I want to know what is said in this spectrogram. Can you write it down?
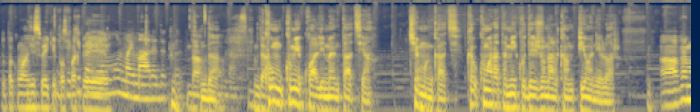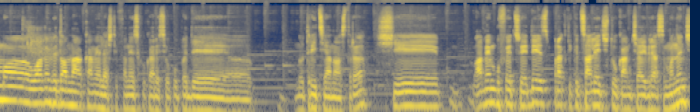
după cum am zis, o echipă Deci foarte... echipa e mult mai mare decât... Da. Da. Da. Da. Cum, cum e cu alimentația? Ce mâncați? Că, cum arată micul dejun al campionilor? Avem, uh, o avem pe doamna Camelia Ștefănescu care se ocupă de uh, nutriția noastră și avem bufet suedez, practic îți alegi tu cam ce ai vrea să mănânci,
